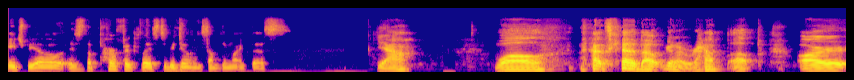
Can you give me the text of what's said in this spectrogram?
HBO is the perfect place to be doing something like this. yeah well that's kinda about gonna wrap up our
